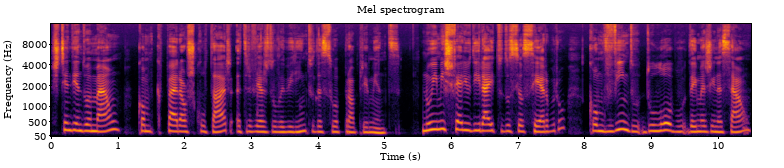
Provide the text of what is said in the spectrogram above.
estendendo a mão como que para o escutar através do labirinto da sua própria mente. No hemisfério direito do seu cérebro, como vindo do lobo da imaginação,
